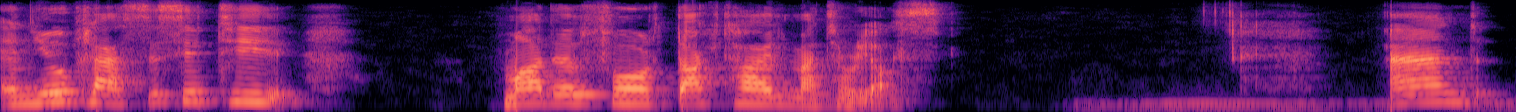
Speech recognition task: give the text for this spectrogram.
a new plasticity model for ductile materials. And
